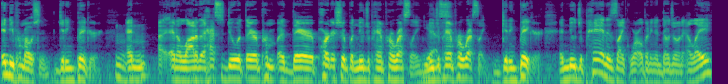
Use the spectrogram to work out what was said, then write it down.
indie promotion getting bigger. Mm-hmm. And uh, and a lot of it has to do with their uh, their partnership with New Japan Pro Wrestling. Yes. New Japan Pro Wrestling getting bigger, and New Japan is like we're opening a dojo in L.A.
